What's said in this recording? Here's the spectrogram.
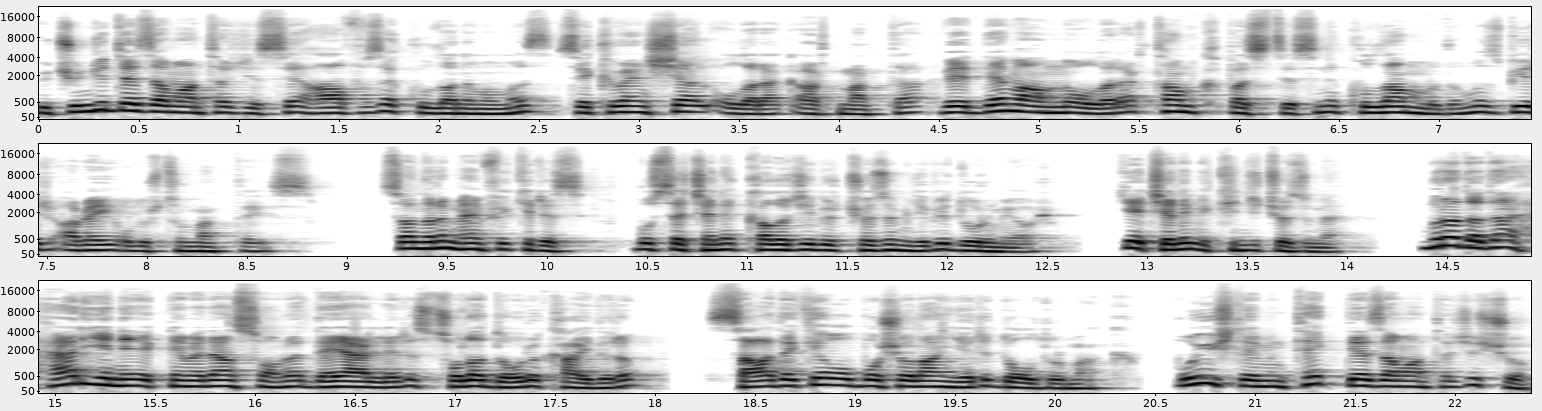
Üçüncü dezavantaj ise hafıza kullanımımız sequential olarak artmakta ve devamlı olarak tam kapasitesini kullanmadığımız bir array oluşturmaktayız. Sanırım hemfikiriz. Bu seçenek kalıcı bir çözüm gibi durmuyor. Geçelim ikinci çözüme. Burada da her yeni eklemeden sonra değerleri sola doğru kaydırıp sağdaki o boş olan yeri doldurmak. Bu işlemin tek dezavantajı şu.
